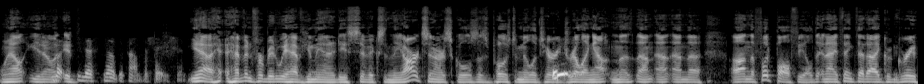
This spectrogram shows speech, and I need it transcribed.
Well, you know, it, that's another conversation. yeah. Heaven forbid we have humanities, civics, and the arts in our schools as opposed to military drilling out in the, on, on the on the football field. And I think that I could agree.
